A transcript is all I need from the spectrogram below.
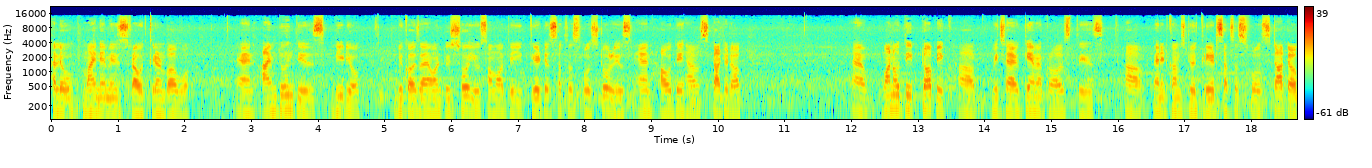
Hello, my name is Routh Kiran Babu and I'm doing this video because I want to show you some of the greatest successful stories and how they have started up. Uh, one of the topic uh, which I came across is uh, when it comes to a great successful startup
